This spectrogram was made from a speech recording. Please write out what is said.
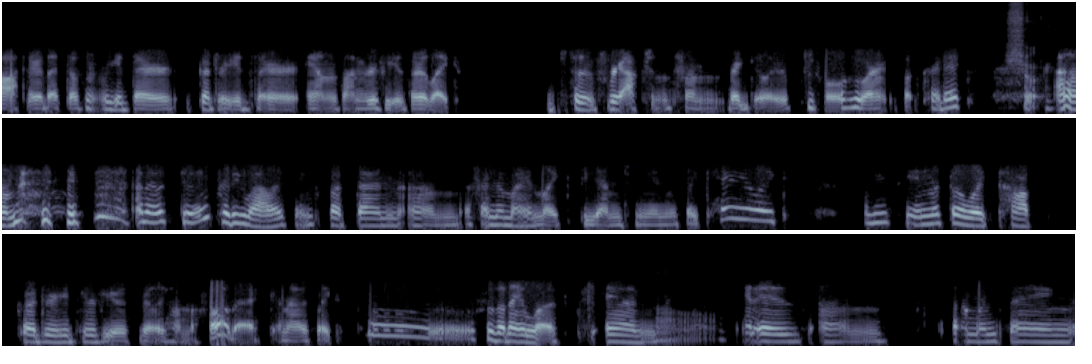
author that doesn't read their Goodreads or Amazon reviews or like sort of reactions from regular people who aren't book critics. Sure. Um, and I was doing pretty well, I think. But then um, a friend of mine like DM'd me and was like, "Hey, like, have you seen that the like top Goodreads review is really homophobic?" And I was like, "Oh." So then I looked, and oh. it is um, someone saying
